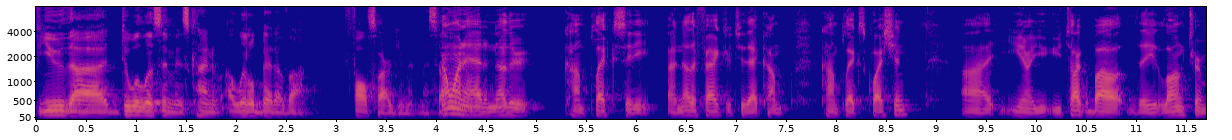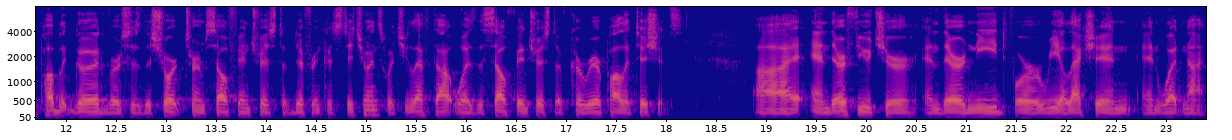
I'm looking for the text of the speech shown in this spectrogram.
view the dualism as kind of a little bit of a false argument myself. I want to add another complexity, another factor to that com- complex question. Uh, you know, you, you talk about the long-term public good versus the short-term self-interest of different constituents. What you left out was the self-interest of career politicians uh, and their future and their need for reelection and whatnot.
